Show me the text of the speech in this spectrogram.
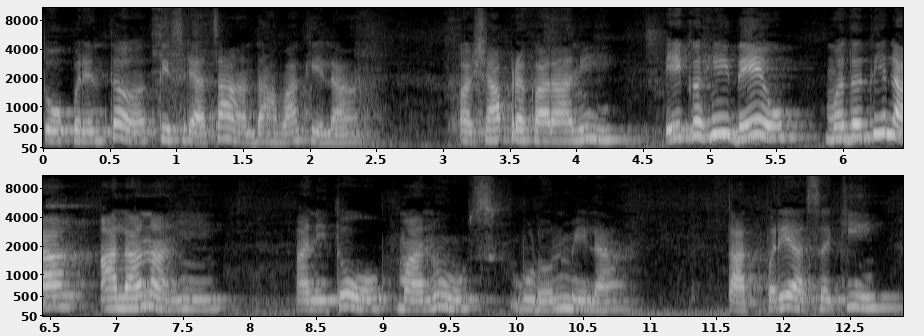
तोपर्यंत तिसऱ्याचा धावा केला. अशा प्रकाराने एकही देव मदतीला आला नाही आणि तो माणूस बुडून मेला. तात्पर्य असं की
